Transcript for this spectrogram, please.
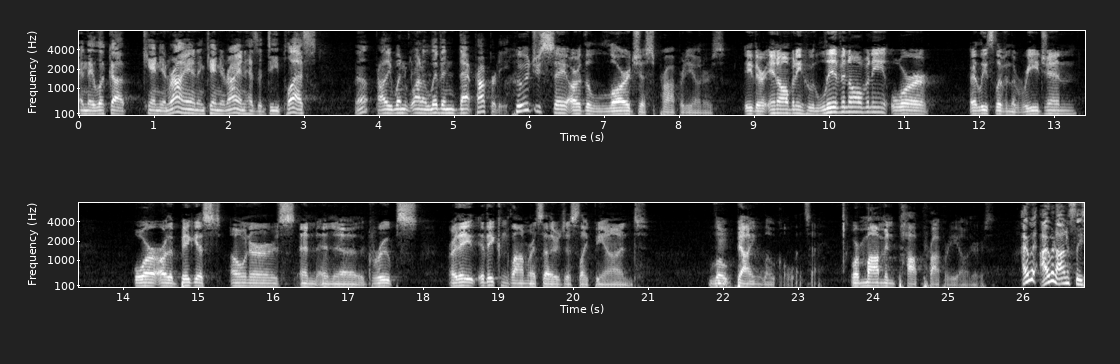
and they look up Canyon Ryan and Canyon Ryan has a D plus, well, probably wouldn't want to live in that property. Who would you say are the largest property owners, either in Albany who live in Albany or at least live in the region, or are the biggest owners and and uh, groups? Are they are they conglomerates that are just like beyond low buying local, let's say, or mom and pop property owners? I would, I would honestly,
